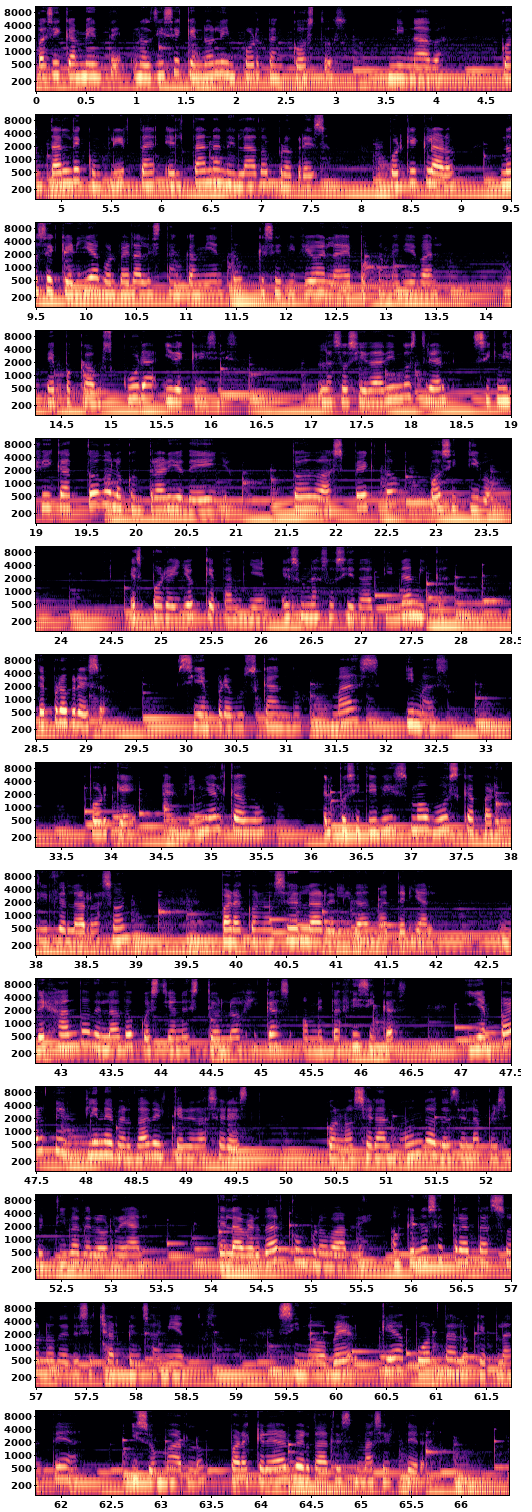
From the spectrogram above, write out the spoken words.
Básicamente nos dice que no le importan costos, ni nada, con tal de cumplir el tan anhelado progreso. Porque claro, no se quería volver al estancamiento que se vivió en la época medieval, época oscura y de crisis. La sociedad industrial significa todo lo contrario de ello, todo aspecto positivo. Es por ello que también es una sociedad dinámica, de progreso, siempre buscando más y más. Porque, al fin y al cabo, el positivismo busca partir de la razón para conocer la realidad material, dejando de lado cuestiones teológicas o metafísicas, y en parte tiene verdad el querer hacer esto, conocer al mundo desde la perspectiva de lo real, de la verdad comprobable, aunque no se trata solo de desechar pensamientos, sino ver qué aporta lo que plantea y sumarlo para crear verdades más certeras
